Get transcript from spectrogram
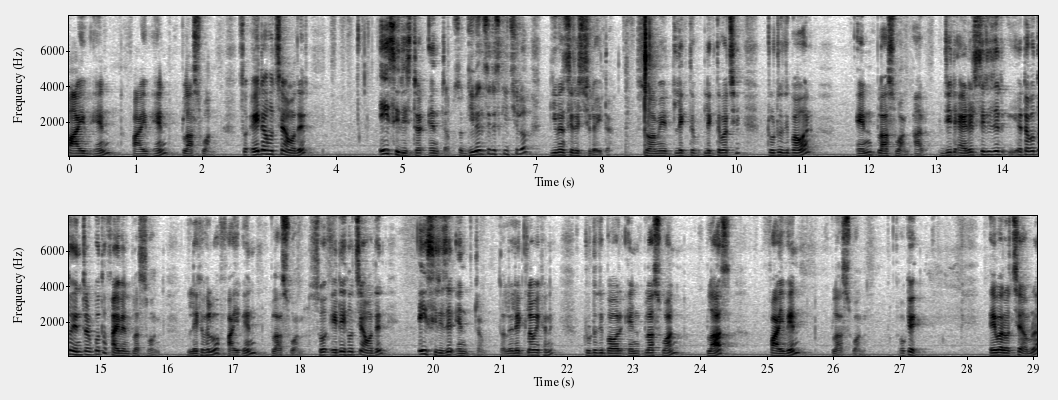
Five N five N plus one so এইটা হচ্ছে আমাদের এই সিরিজটার N term so given series কী ছিল? গিভেন সিরিজ ছিল এইটা। সো আমি লিখতে লিখতে পারছি two two the power N plus one আর যেটা অ্যাডেড সিরিজের এটা কত? এন টার্ম কত? ফাইভ এন প্লাস ওয়ান লিখে ফেলব five N plus one so এটাই হচ্ছে আমাদের এই সিরিজের এন টার্ম তাহলে লিখলাম এখানে two two the power N plus one plus five N plus one okay এবার হচ্ছে আমরা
